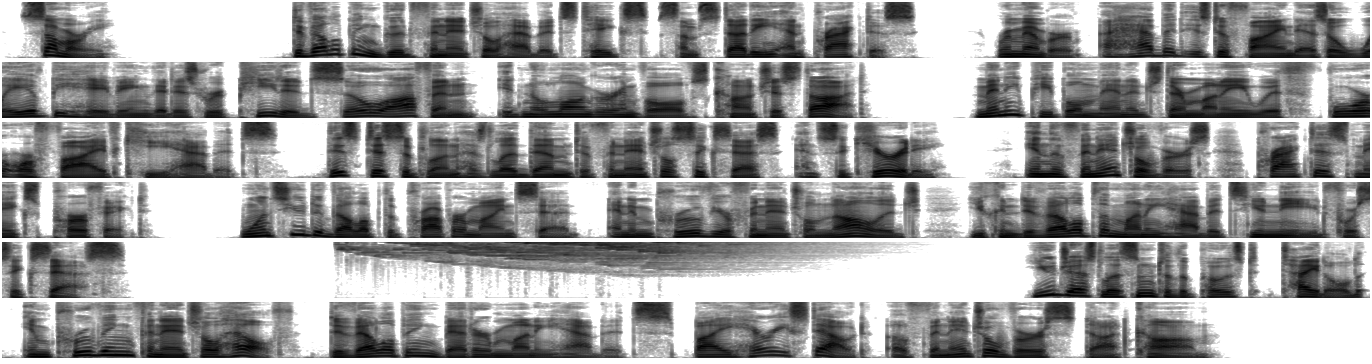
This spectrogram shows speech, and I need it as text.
Summary Developing good financial habits takes some study and practice. Remember, a habit is defined as a way of behaving that is repeated so often it no longer involves conscious thought. Many people manage their money with four or five key habits. This discipline has led them to financial success and security. In the financial verse, practice makes perfect. Once you develop the proper mindset and improve your financial knowledge, you can develop the money habits you need for success. You just listened to the post titled Improving Financial Health Developing Better Money Habits by Harry Stout of FinancialVerse.com.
